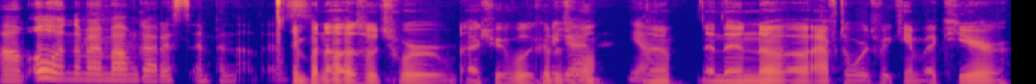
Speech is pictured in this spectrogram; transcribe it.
Um. Oh, and then my mom got us empanadas. Empanadas, which were actually really good Pretty as well. good, yeah. And then uh, afterwards, we came back here,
